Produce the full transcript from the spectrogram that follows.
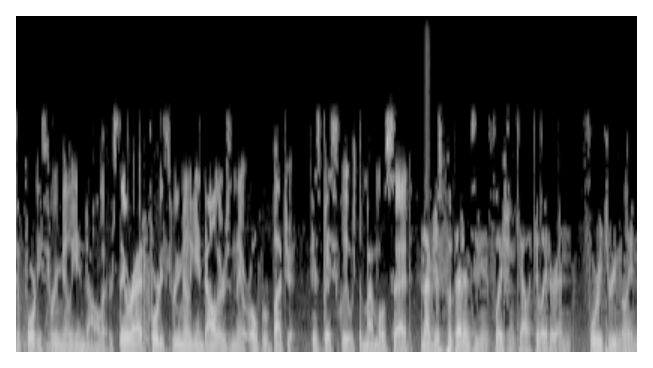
to 43 million dollars. They were at 43 million dollars and they were over budget. Is basically what the memo said. And I've just put that into the inflation calculator, and $43 million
